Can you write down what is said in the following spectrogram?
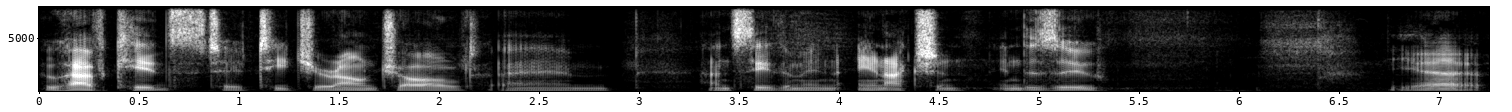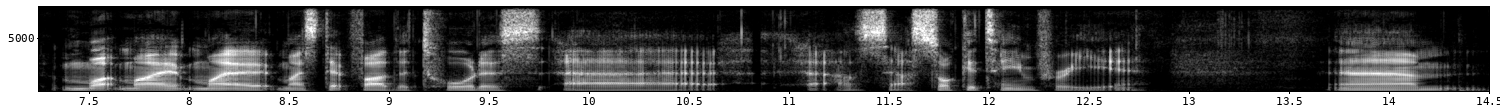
who have kids to teach your own child um, and see them in, in action in the zoo. Yeah, my my my, my stepfather taught us uh, our, our soccer team for a year. Um,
